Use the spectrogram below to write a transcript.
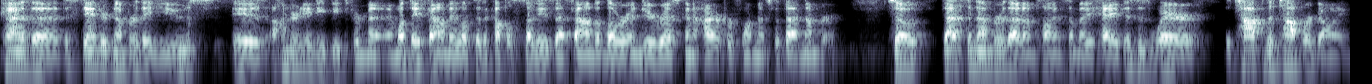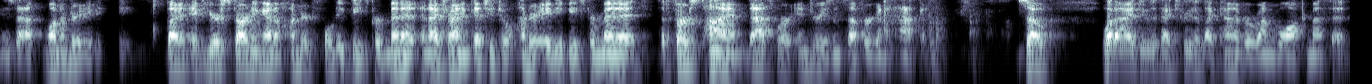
kind of the, the standard number they use is 180 beats per minute. And what they found, they looked at a couple studies that found a lower injury risk and a higher performance with that number. So that's the number that I'm telling somebody, hey, this is where the top of the top we're going is at 180. But if you're starting at 140 beats per minute and I try and get you to 180 beats per minute the first time, that's where injuries and stuff are going to happen. So what I do is I treat it like kind of a run walk method.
